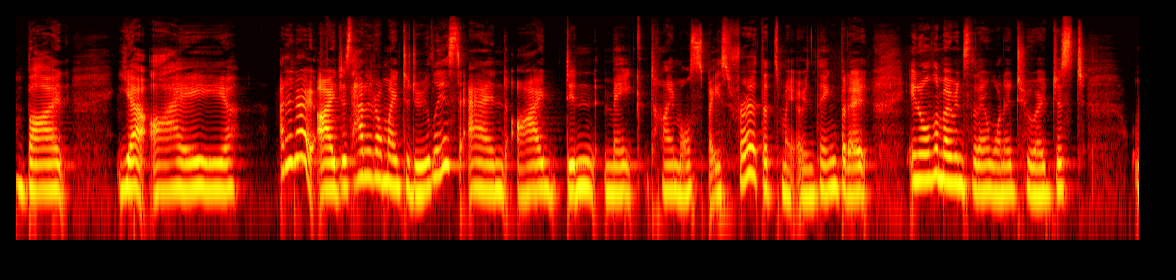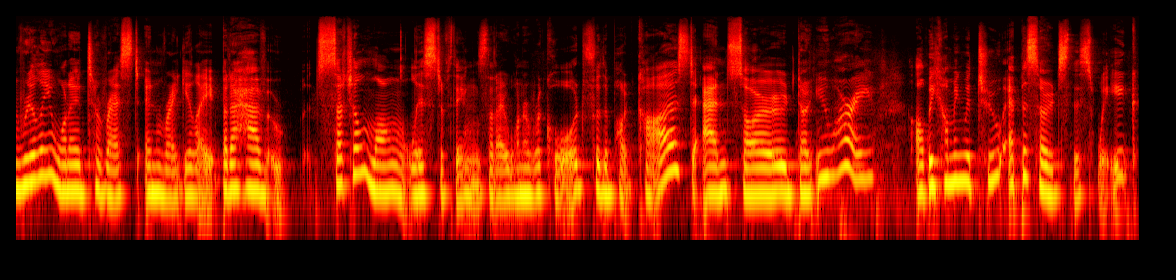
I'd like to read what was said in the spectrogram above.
But yeah, I I don't know. I just had it on my to do list and I didn't make time or space for it. That's my own thing. But I, in all the moments that I wanted to, I just really wanted to rest and regulate. But I have such a long list of things that I want to record for the podcast. And so don't you worry. I'll be coming with two episodes this week.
